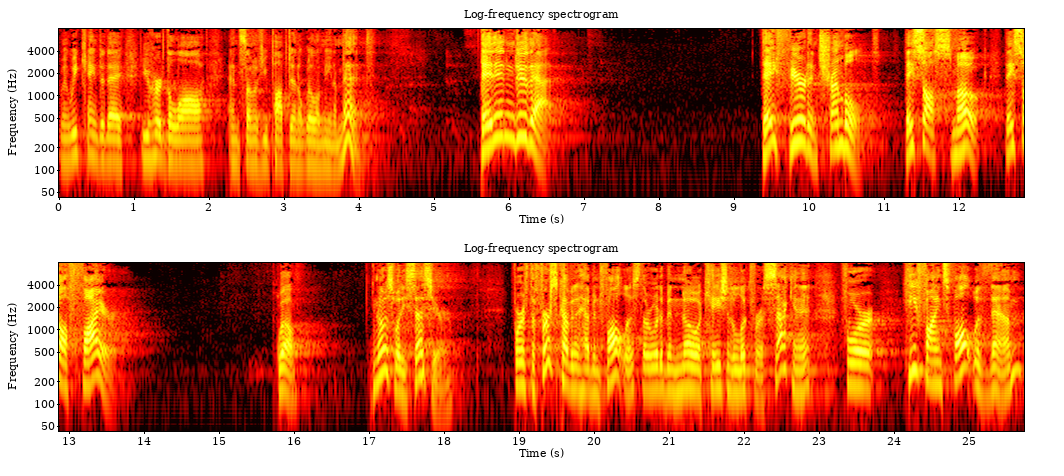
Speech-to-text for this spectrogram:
I mean, we came today, you heard the law, and some of you popped in a Wilhelmina mint. They didn't do that. They feared and trembled. They saw smoke. They saw fire. Well, Notice what he says here. For if the first covenant had been faultless, there would have been no occasion to look for a second, for he finds fault with them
